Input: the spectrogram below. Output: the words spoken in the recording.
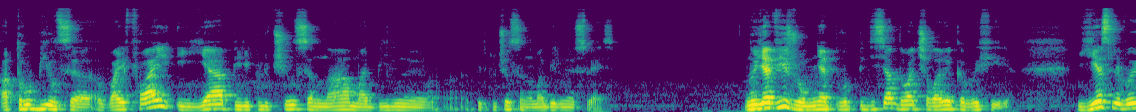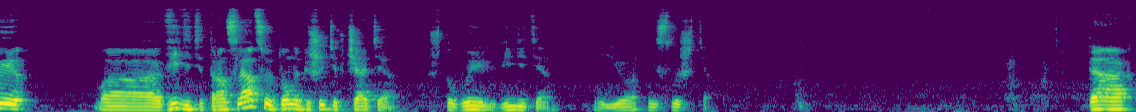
отрубился Wi-Fi, и я переключился на мобильную, переключился на мобильную связь. Но я вижу, у меня вот 52 человека в эфире. Если вы э, видите трансляцию, то напишите в чате, что вы видите ее и слышите. Так.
